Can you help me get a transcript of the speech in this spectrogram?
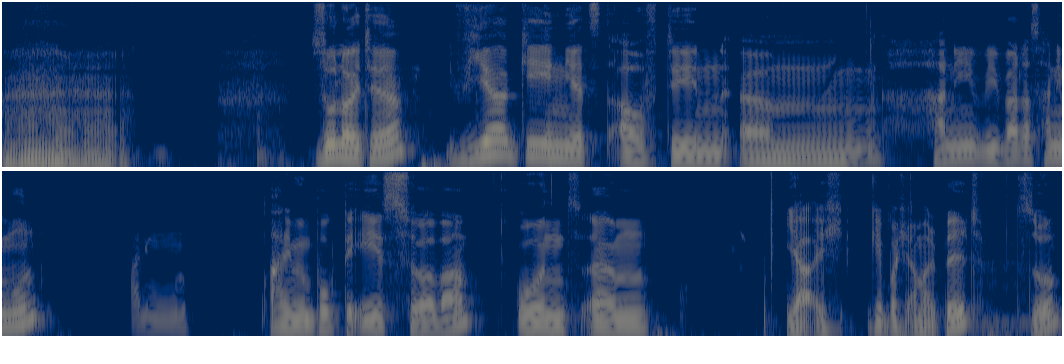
so, Leute, wir gehen jetzt auf den ähm, Honey, wie war das? Honeymoon? Honeymoon. honeymoon.de Server. Und ähm, ja, ich gebe euch einmal Bild. So.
